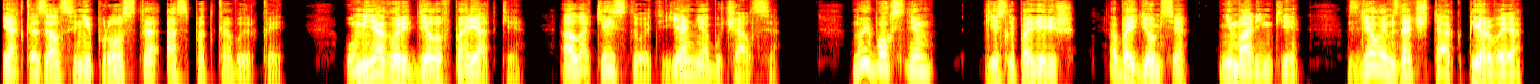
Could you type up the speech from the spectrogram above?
и отказался не просто, а с подковыркой. У меня, говорит, дело в порядке, а лакействовать я не обучался. Ну и бог с ним, если поверишь. Обойдемся, не маленькие. Сделаем, значит, так. Первое.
